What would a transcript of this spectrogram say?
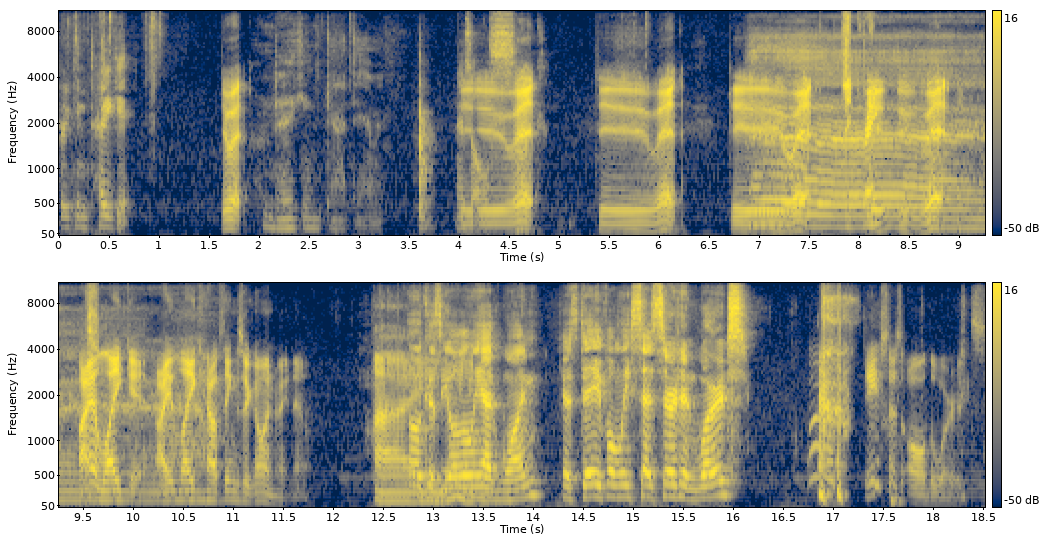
freaking take it. Do it. I'm taking. God damn it. That's do it. Do it. Do it. Uh, do it. I like it. I like how things are going right now. I oh, because you only had one? Because Dave only says certain words? Dave says all the words.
